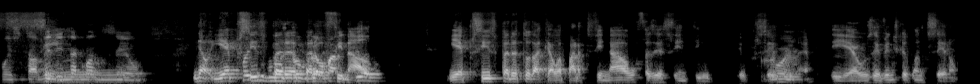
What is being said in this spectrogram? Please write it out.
pois talvez Sim. isso aconteceu. Não, e é preciso para, para o final. E é preciso para toda aquela parte final fazer sentido. Eu percebo, né? E é os eventos que aconteceram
